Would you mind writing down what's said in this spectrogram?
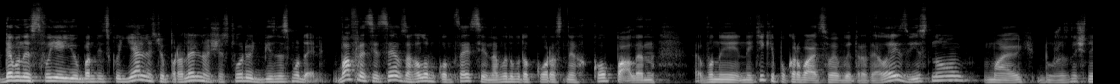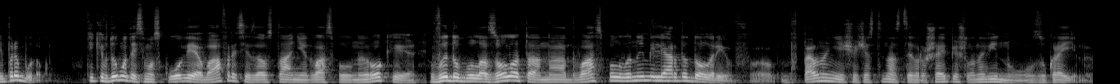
де вони своєю бандитською діяльністю паралельно ще створюють бізнес-модель. В Африці це взагалом концесії на видобуток корисних копалин. Вони не тільки покривають свої витрати, але й, звісно, мають дуже значний прибуток. Тільки вдуматись, Московія в Африці за останні 2,5 роки видобула золота на 2,5 мільярди доларів. Впевнені, що частина з цих грошей пішла на війну з Україною.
